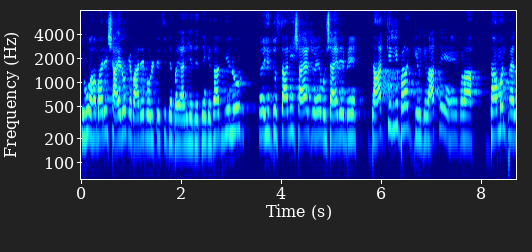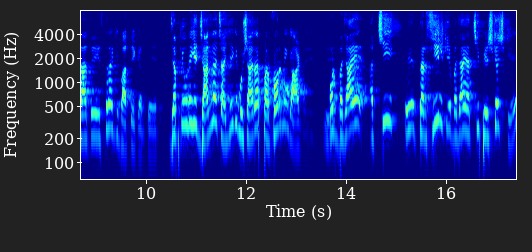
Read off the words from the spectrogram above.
कि वो हमारे शायरों के बारे में उल्टे सीधे बयान ये देते हैं कि साहब ये लोग हिंदुस्तानी शायर जो है मुशायरे में दाद के लिए बड़ा गिड़गिड़ाते हैं बड़ा दामन फैलाते हैं इस तरह की बातें करते हैं। जबकि उन्हें ये जानना चाहिए कि मुशायरा परफॉर्मिंग आर्ट है। और बजाय अच्छी तरसील के बजाय अच्छी पेशकश के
